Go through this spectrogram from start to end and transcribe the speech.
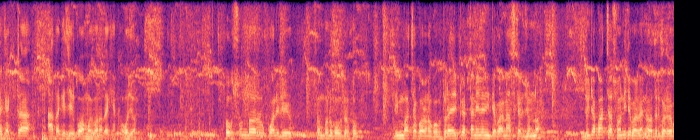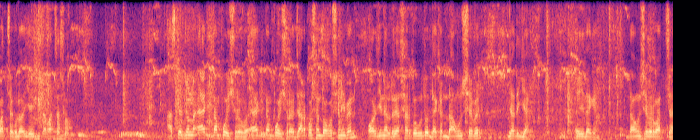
এক একটা আধা কেজির কম হইব না, দেখেন, ওজন। খুব সুন্দর কোয়ালিটি সম্পূর্ণ কবুতর, খুব ডিম বাচ্চা করানো কবুতর। এই পেয়ারটা নিলে নিতে পারেন আজকের জন্য। দুইটা বাচ্চা সহ নিতে পারবেন, ওদের ঘরের বাচ্চাগুলো, এই দুইটা বাচ্চা সহ। আজকের জন্য একদম পয়সা হব, একদম পয়সা যার পছন্দ অবশ্যই নেবেন। অরিজিনাল রেশার কবুতর, দেখেন ডাউন শেপের যাতে গিয়া, এই দেখেন ডাউন শেপের বাচ্চা।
